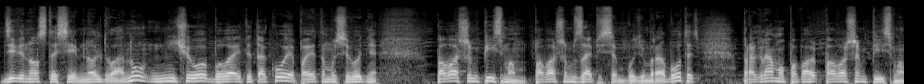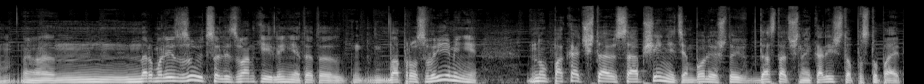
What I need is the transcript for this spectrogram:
9702. Ну, ничего, бывает и такое, поэтому сегодня по вашим письмам, по вашим записям будем работать. Программу по, по вашим письмам. Э, нормализуются ли звонки или нет, это вопрос времени. Ну, пока читаю сообщения, тем более, что их достаточное количество поступает.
